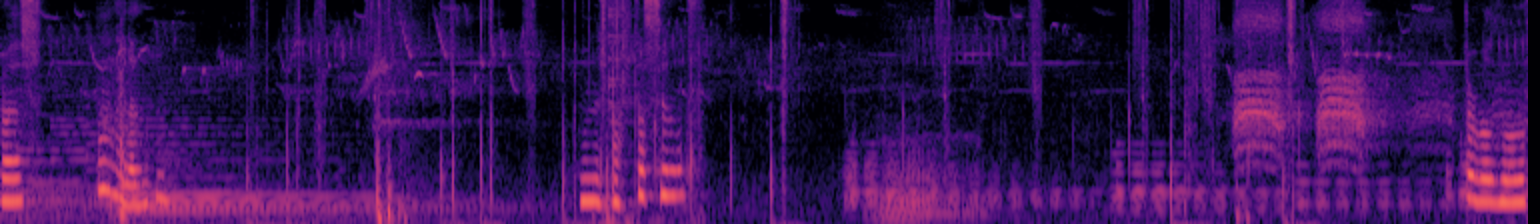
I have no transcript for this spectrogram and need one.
first. Und ich mach das jetzt. Double move.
